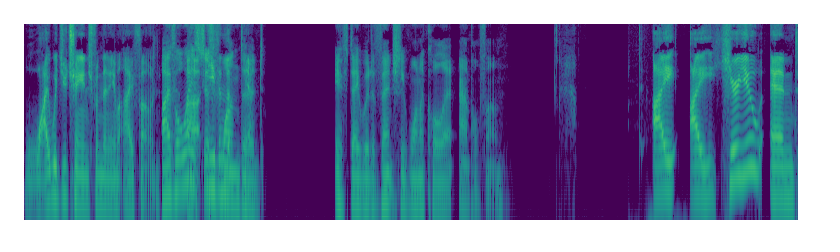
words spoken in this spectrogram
Why would you change from the name iPhone? I've always Uh, just even the- wondered if they would eventually want to call it Apple Phone. I I hear you, and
